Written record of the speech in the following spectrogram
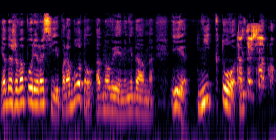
Я даже в опоре России поработал одно время недавно, и никто... Ты сломал.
